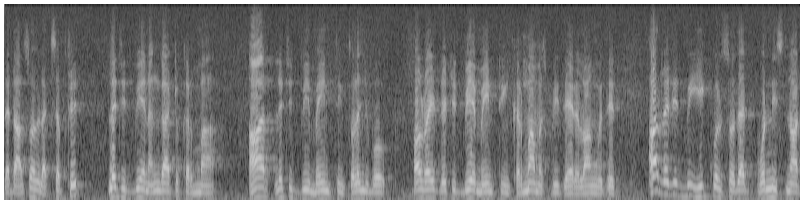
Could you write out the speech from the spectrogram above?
that also I will accept it. Let it be an anga to karma, or let it be main thing, tolanjubo. All right, let it be a main thing, karma must be there along with it. Or let it be equal so that one is not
